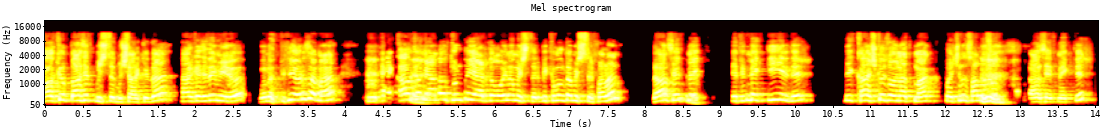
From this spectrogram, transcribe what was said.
kalkıp dans etmiştir bu şarkıda. Herkes edemiyor. Bunu biliyoruz ama yani kalkamayan da oturduğu yerde oynamıştır. Bir kımıldamıştır falan. Dans etmek, tepinmek değildir. Bir kaş göz oynatmak, başını sallamak dans etmektir.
